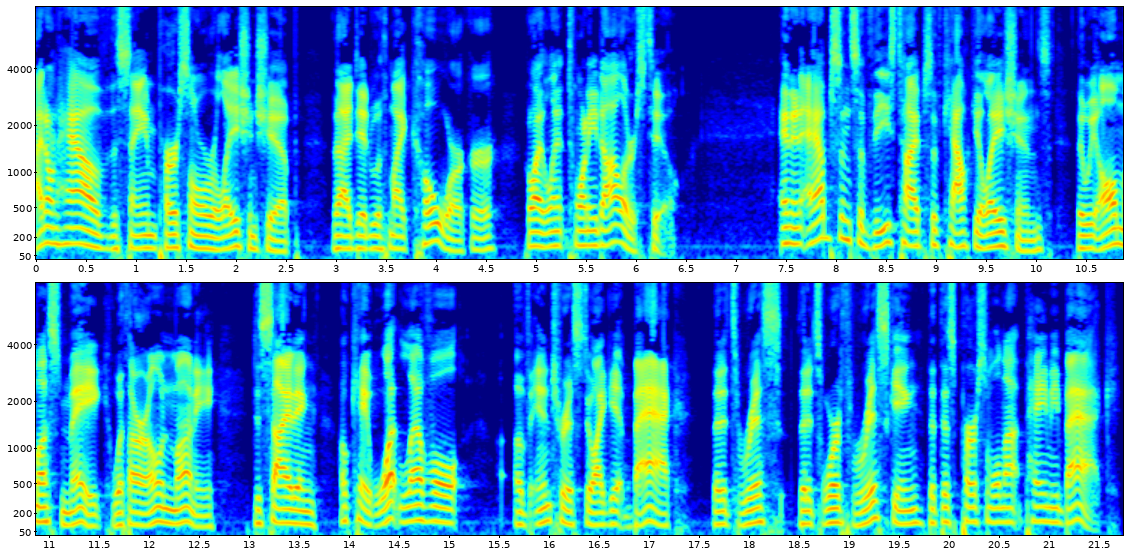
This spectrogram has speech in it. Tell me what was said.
I don't have the same personal relationship that I did with my coworker who I lent $20 to. And in absence of these types of calculations that we all must make with our own money, deciding, okay, what level of interest do I get back that it's risk that it's worth risking that this person will not pay me back?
